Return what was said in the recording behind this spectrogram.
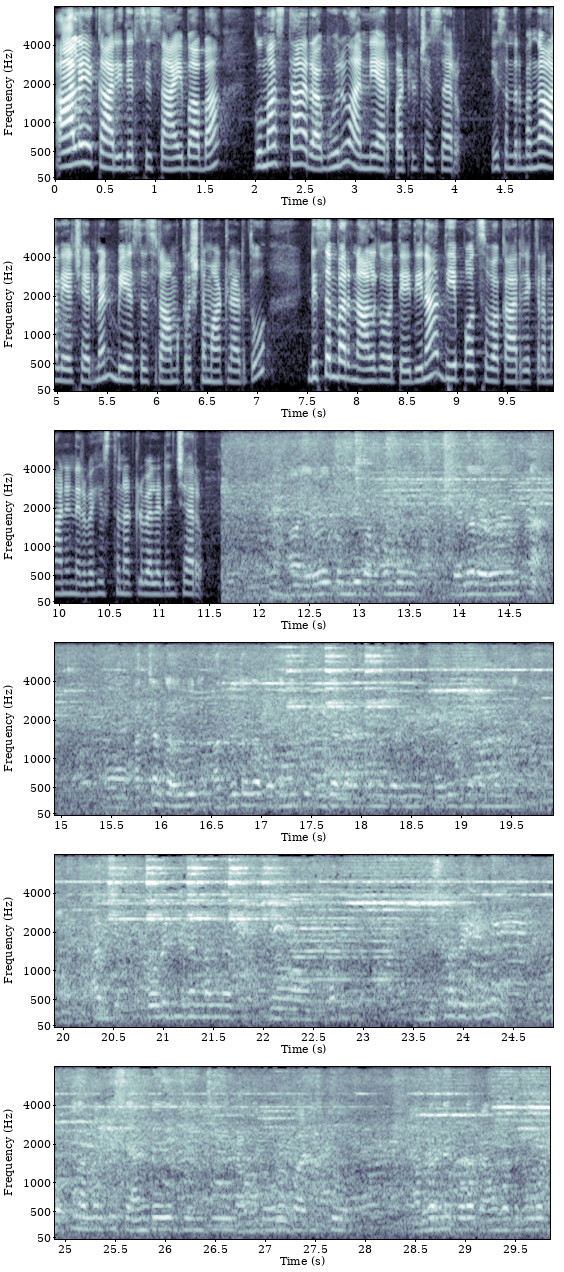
ఆలయ కార్యదర్శి సాయిబాబా గుమస్తా రఘులు అన్ని ఏర్పాట్లు చేశారు. ఈ సందర్భంగా ఆలయ చైర్మన్ బిఎస్ఎస్ రామకృష్ణ మాట్లాడుతూ డిసెంబర్ నాలుగవ తేదీన దీపోత్సవ కార్యక్రమాన్ని నిర్వహిస్తున్నట్లు వెల్లడించారు. ఇరవై తొమ్మిది పదకొండు రెండు వేల ఇరవై అత్యంత అద్భుతం అద్భుతంగా పొద్దు నుంచి పూజా కార్యక్రమం జరిగింది కోవిడ్ నిబంధనలు అభిషే కోవిడ్ నిబంధనలు దృష్టిలో పెట్టుకుని భక్తులందరికీ శానిటైజర్ చేయించి ఒక దూరం పాటిస్తూ అందరినీ కూడా క్రమబద్ధంగా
